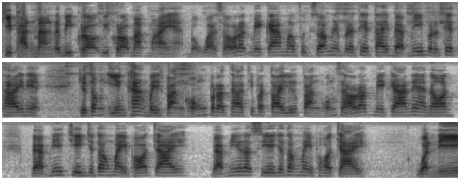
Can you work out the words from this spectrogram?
ที่ผ่านมานะวิเคราะห์วิเคราะห์มากมายฮะบอกว่าสหรัฐอเมริกามาฝึกซ้อมในประเทศไทยแบบนี้ประเทศไทยเนี่ยจะต้องเอียงข้างไปฝั่งของประชาธิปไตยหรือฝั่งของสหรัฐอเมริกาแน่นอน แบบนี้จีนจะต้องไม่พอใจ แบบนี้รัสเซียจะต้องไม่พอใจ วันนี้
